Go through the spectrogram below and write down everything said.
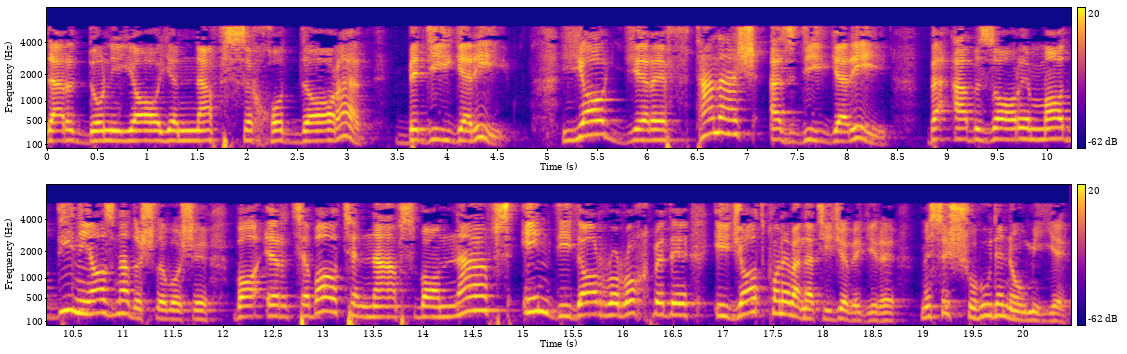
در دنیای نفس خود دارد به دیگری یا گرفتنش از دیگری به ابزار مادی نیاز نداشته باشه. با ارتباط نفس با نفس این دیدار رو رخ بده ایجاد کنه و نتیجه بگیره. مثل شهود نومیه.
